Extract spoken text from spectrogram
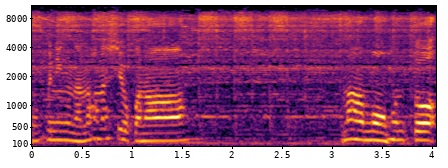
オープニング何の話しようかな。まあもうほんと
